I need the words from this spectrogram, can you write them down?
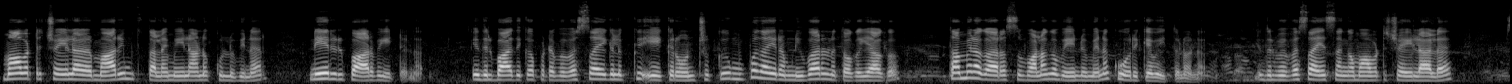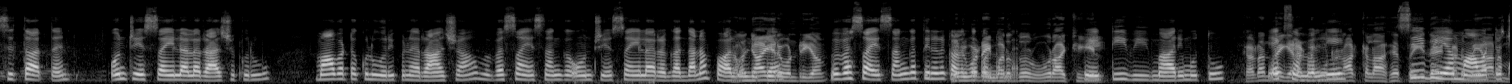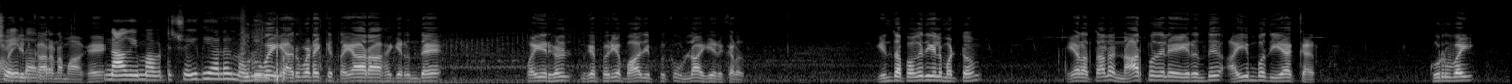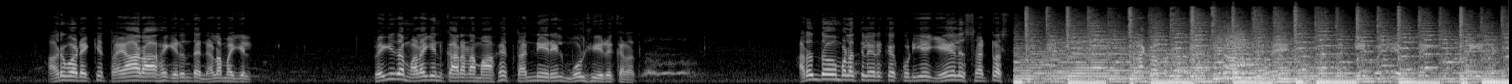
மாவட்ட செயலாளர் மாரிமுத்து தலைமையிலான குழுவினர் நேரில் பார்வையிட்டனர். இதில் பாதிக்கப்பட்ட விவசாயிகளுக்கு ஏக்கர் ஒன்றுக்கு முப்பதாயிரம் நிவாரணத் தொகையாக தமிழக அரசு வழங்க வேண்டும் என கோரிக்கை வைத்துள்ளனர். இதில் விவசாய சங்க மாவட்ட செயலாளர் சித்தார்த்தன் ஒன்றிய செயலாளர் ராஜகுரு மாவட்ட குழு உறுப்பினர் ராஜா விவசாய சங்க ஒன்றிய செயலாளர் தனபால் விவசாய சங்கத்தினர் கலந்து கொண்டனர். மாரிமுத்து சிபிஎம் மாவட்ட செயலாளர். காரணமாக நாகை மாவட்ட செய்தியாளர். குறுவை அறுவடைக்கு தயாராக இருந்த பயிர்கள் மிகப்பெரிய பாதிப்புக்கு உள்ளாகி இருக்கிறது. இந்த பகுதியில் மட்டும் ஏறத்தாழ நாற்பதிலே இருந்து ஐம்பது ஏக்கர் குறுவை அறுவடைக்கு தயாராக இருந்த நிலைமையில் பெய்த மழையின் காரணமாக தண்ணீரில் மூழ்கி இருக்கிறது அருந்தவம்பலத்தில் இருக்கக்கூடிய ஏழு சட்ரஸ் திறக்கப்பட்டதற்கு பின்னாலும் கூட தண்ணீர் வடியவில்லை பயிர்கள்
